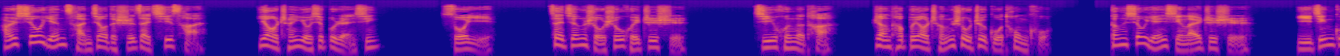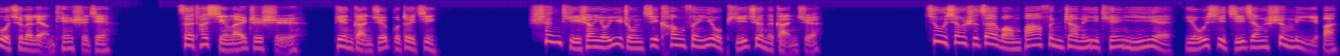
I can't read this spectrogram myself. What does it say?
而萧炎惨叫的实在凄惨，药尘有些不忍心，所以在将手收回之时，击昏了他，让他不要承受这股痛苦。当萧炎醒来之时，已经过去了两天时间，在他醒来之时，便感觉不对劲，身体上有一种既亢奋又疲倦的感觉。就像是在网吧奋战了一天一夜，游戏即将胜利一般。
